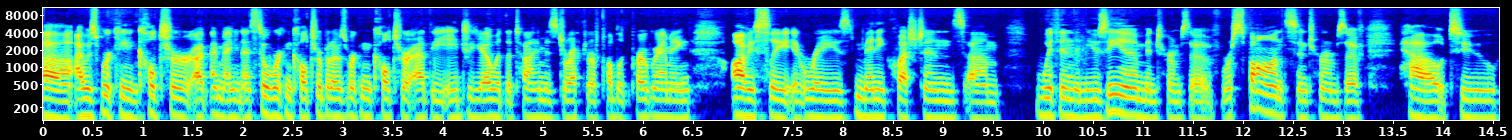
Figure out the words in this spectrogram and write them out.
Uh, I was working in culture. I, I, mean, I still work in culture, but I was working in culture at the AGO at the time as director of public programming. Obviously, it raised many questions um, within the museum in terms of response, in terms of how to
